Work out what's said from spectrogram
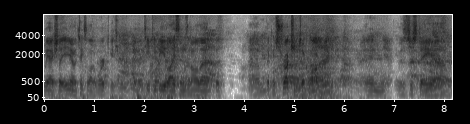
we actually you know it takes a lot of work to get your you know, TTB license and all that, but um, the construction took longer, and it was just a. Uh,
